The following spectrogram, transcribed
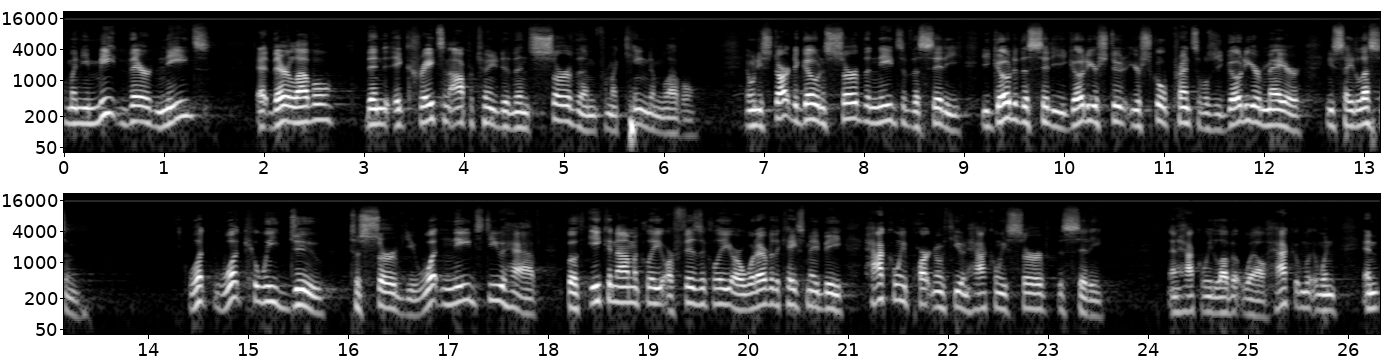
when you meet their needs at their level, then it creates an opportunity to then serve them from a kingdom level. And when you start to go and serve the needs of the city, you go to the city, you go to your, student, your school principals, you go to your mayor, and you say, listen, what, what can we do to serve you? What needs do you have, both economically or physically or whatever the case may be? How can we partner with you and how can we serve the city? And how can we love it well? How can we, when, and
